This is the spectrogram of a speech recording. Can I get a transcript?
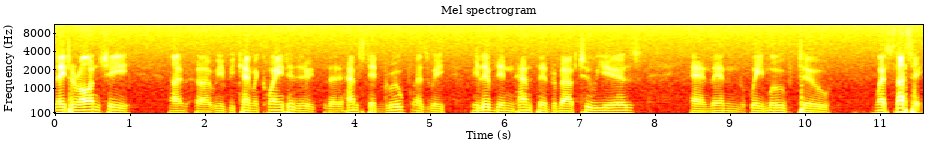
later on, she, uh, uh, we became acquainted, uh, the Hampstead group, as we, we lived in Hampstead for about two years, and then we moved to West Sussex,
